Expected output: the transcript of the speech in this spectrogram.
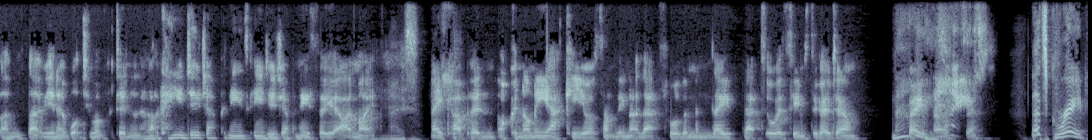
I'm like, you know, what do you want for dinner? And they're like, can you do Japanese? Can you do Japanese? So yeah, I might Oh, nice. make up an okonomiyaki or something like that for them, and they that always seems to go down very well. So- That's great.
